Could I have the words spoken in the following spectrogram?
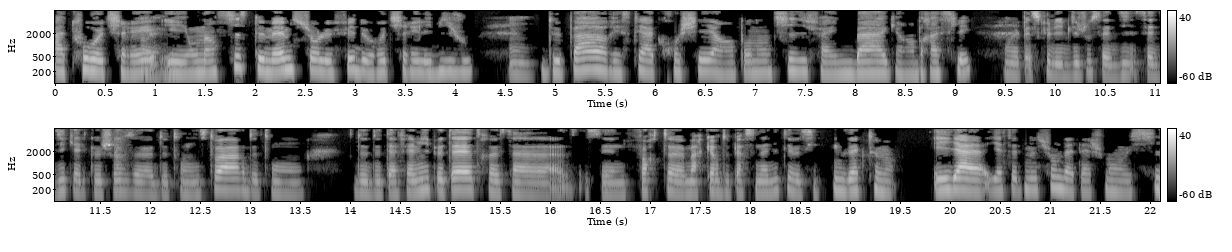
à tout retirer, et on insiste même sur le fait de retirer les bijoux Mmh. de pas rester accroché à un pendentif, à une bague, à un bracelet. Oui, parce que les bijoux, ça dit, ça dit quelque chose euh, de ton histoire, de ton, de, de ta famille peut-être. Ça, c'est une forte euh, marqueur de personnalité aussi. Exactement. Et il y a, y a cette notion d'attachement aussi,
